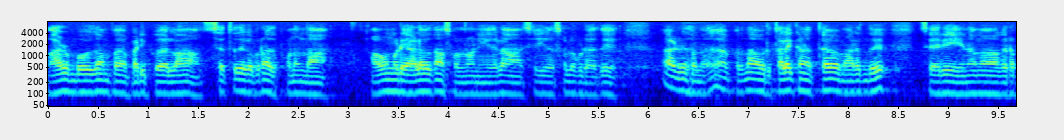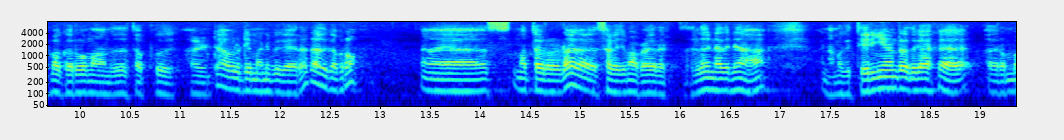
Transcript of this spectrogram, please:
வாழும்போது தான் இப்போ படிப்பு எல்லாம் செத்ததுக்கப்புறம் அது பணம் தான் அவங்களுடைய அளவு தான் சொல்லணும் நீ இதெல்லாம் செய்ய சொல்லக்கூடாது அப்படின்னு சொன்னது. அப்புறம் தான் அவர் தலைக்கணத்தை மறந்து சரி நம்ம ரொம்ப கர்வமாக வந்தது தப்பு அப்படின்ட்டு அவர்கிட்ட மன்னிப்பு கேட்குறாரு அதுக்கப்புறம் மற்றவரோட சகஜமாக பழகிறார். அதில் என்னதுன்னா நமக்கு தெரியுன்றதுக்காக ரொம்ப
